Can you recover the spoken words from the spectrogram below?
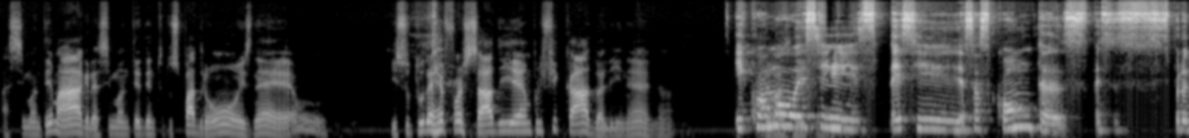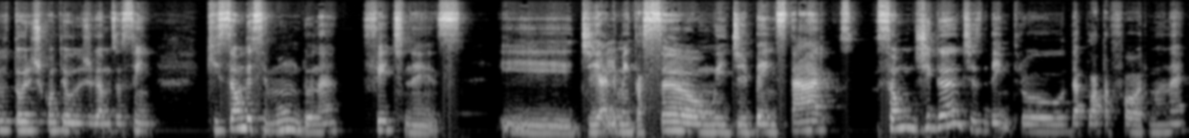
a, se manter magra, a se manter dentro dos padrões, né? É um, isso tudo é reforçado e é amplificado ali, né? E como esses, esses, essas contas, esses produtores de conteúdo, digamos assim, que são desse mundo, né? Fitness e de alimentação e de bem-estar são gigantes dentro da plataforma, né?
